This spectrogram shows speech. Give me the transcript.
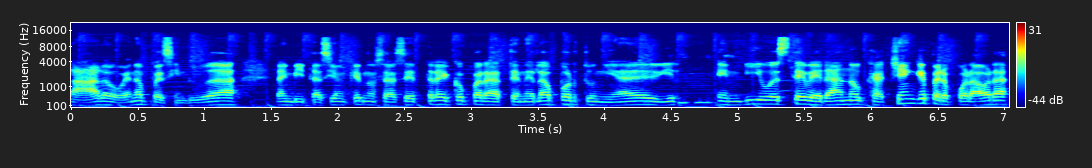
Claro, bueno, pues sin duda la invitación que nos hace Treco para tener la oportunidad de vivir en vivo este verano cachengue, pero por ahora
